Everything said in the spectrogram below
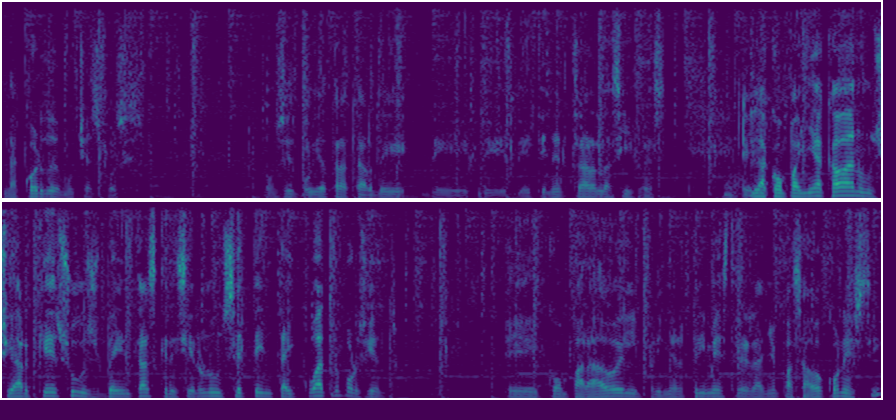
me acuerdo de muchas cosas. Entonces voy a tratar de, de- de- de tener claras las cifras. La compañía acaba de anunciar que sus ventas crecieron un 74% eh, comparado el primer trimestre del año pasado con este.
